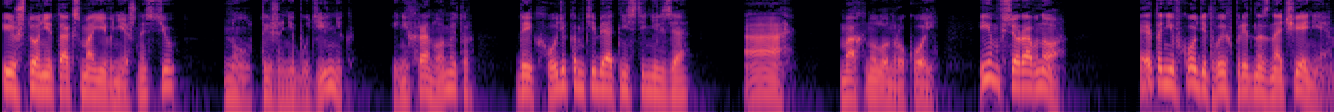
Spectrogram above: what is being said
И что не так с моей внешностью? Ну, ты же не будильник и не хронометр, да и к ходикам тебя отнести нельзя. А, махнул он рукой, им все равно. Это не входит в их предназначение.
